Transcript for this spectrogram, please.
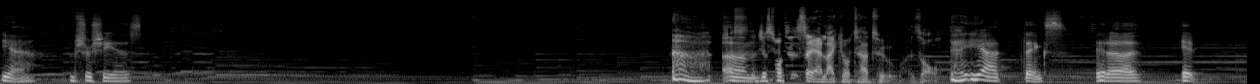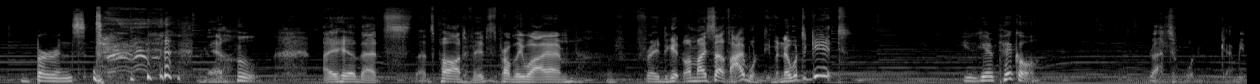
yeah, I'm sure she is. I um just wanted to say I like your tattoo, is all. yeah, thanks. It uh it burns. Well, I hear that's that's part of it. It's probably why I'm afraid to get one myself. I wouldn't even know what to get. you get a pickle. That wouldn't. I mean,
